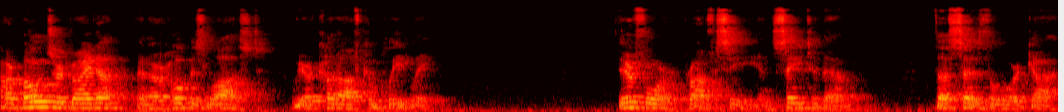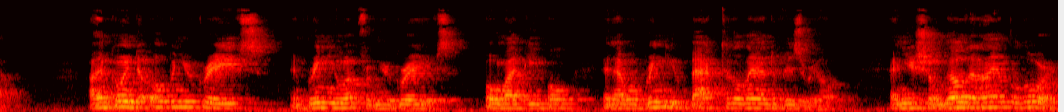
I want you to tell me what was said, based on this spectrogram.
Our bones are dried up, and our hope is lost. We are cut off completely. Therefore, prophesy and say to them, Thus says the Lord God, I am going to open your graves and bring you up from your graves, O my people, and I will bring you back to the land of Israel. And you shall know that I am the Lord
